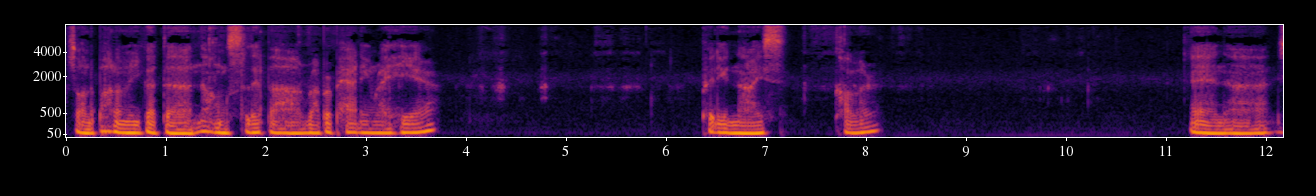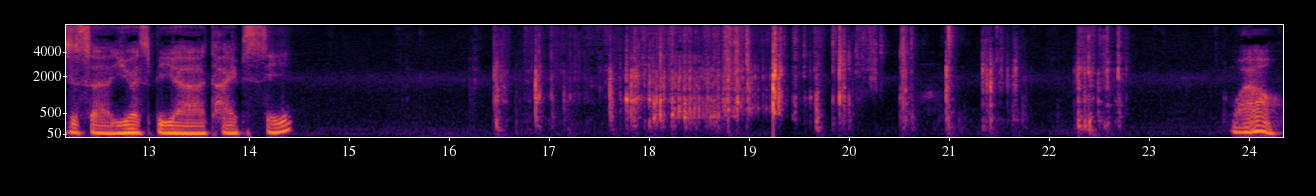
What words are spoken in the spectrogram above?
So on the bottom you got the non-slip uh, rubber padding right here. Pretty nice color. And uh, this is a USB uh, Type C. Wow.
